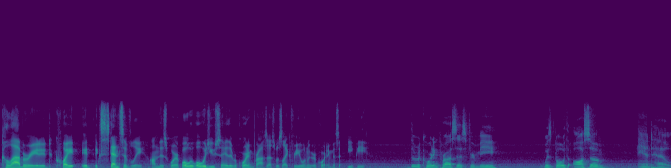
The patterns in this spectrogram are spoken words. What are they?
collaborated quite extensively on this work. What, what would you say the recording process was like for you when we were recording this EP? The recording process for me was both awesome and hell.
